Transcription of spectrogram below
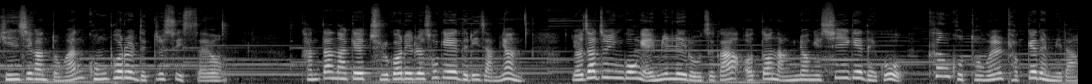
긴 시간 동안 공포를 느낄 수 있어요. 간단하게 줄거리를 소개해드리자면 여자 주인공 에밀리 로즈가 어떤 악령에 씌이게 되고 큰 고통을 겪게 됩니다.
